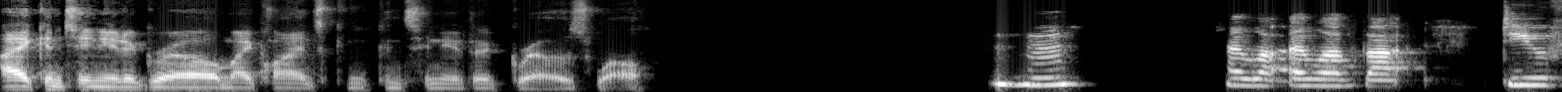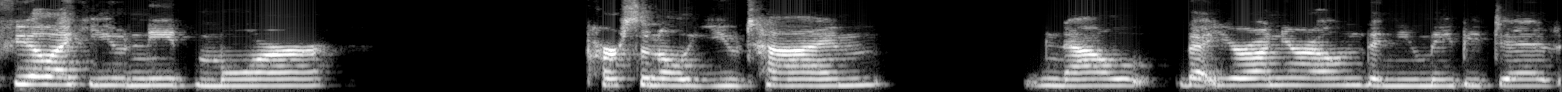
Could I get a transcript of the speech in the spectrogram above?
I continue to grow, my clients can continue to grow as well. Mhm. I love I love that do you feel like you need more personal you time now that you're on your own than you maybe did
